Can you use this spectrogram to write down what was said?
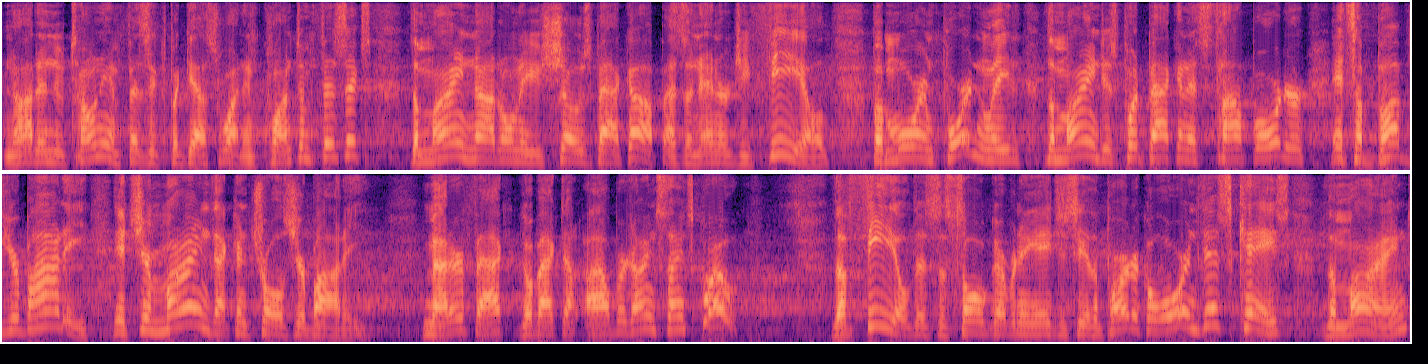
not in Newtonian physics, but guess what? In quantum physics, the mind not only shows back up as an energy field, but more importantly, the mind is put back in its top order. It's above your body. It's your mind that controls your body. Matter of fact, go back to Albert Einstein's quote. The field is the sole governing agency of the particle, or in this case, the mind,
